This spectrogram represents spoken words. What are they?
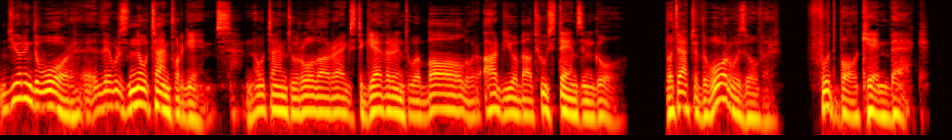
During the war, uh, there was no time for games, no time to roll our rags together into a ball or argue about who stands in goal. But after the war was over, football came back.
